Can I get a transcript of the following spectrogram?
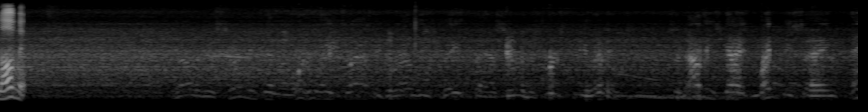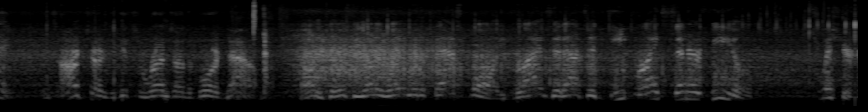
Love it. Well, it certainly been one-way traffic around these base paths here in the first few innings. So now these guys might be saying, hey, it's our turn to get some runs on the board now. Oh, he goes the other way with a fastball. He drives it out to deep right center field. Swisher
